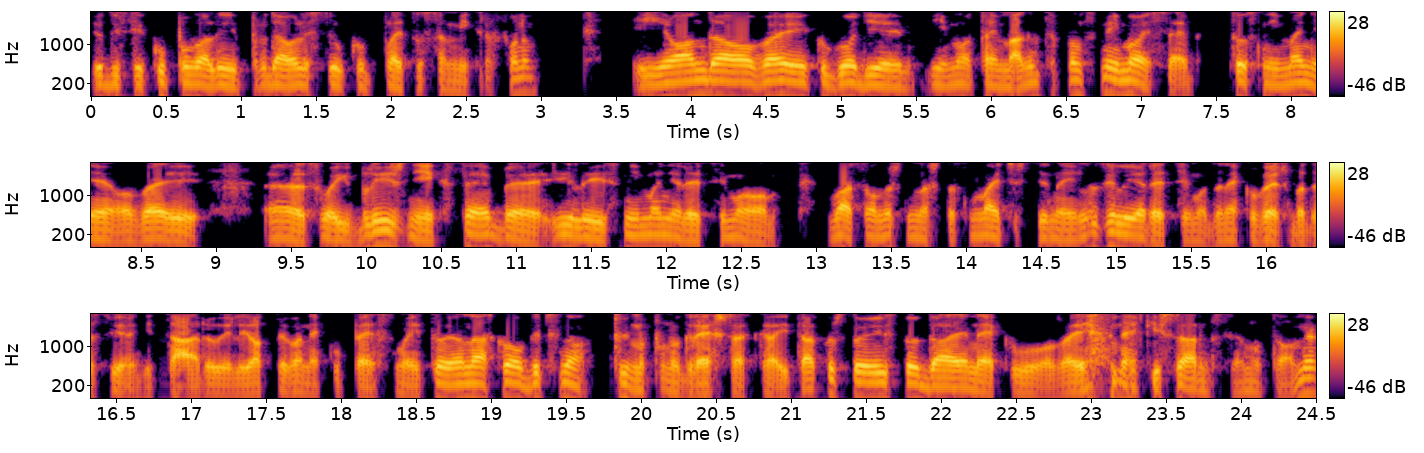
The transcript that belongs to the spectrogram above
ljudi su kupovali prodavali se u kompletu sa mikrofonom. I onda ovaj, kogod je imao taj magnetofon, snimao je sebe. To snimanje ovaj, svojih bližnjih, sebe ili snimanje recimo vas ono što, na što smo najčešće nailazili je recimo da neko vežba da svira gitaru ili otpeva neku pesmu i to je onako obično, tu ima puno grešaka i tako što je isto daje neku, ovaj, neki šarm svemu tome.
